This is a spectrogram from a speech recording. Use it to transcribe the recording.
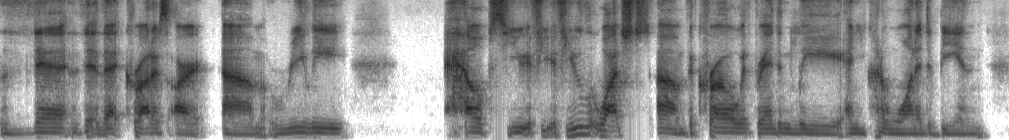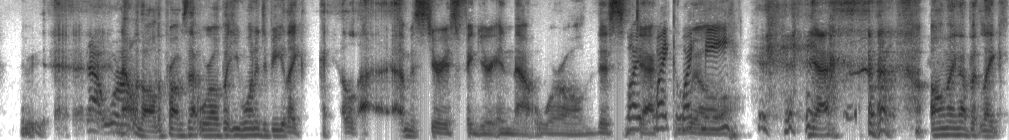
the, the that Corrado's art um, really helps you if you if you watched um, The Crow with Brandon Lee and you kind of wanted to be in That world. not with all the problems of that world, but you wanted to be like a, a mysterious figure in that world. This Like, deck like, like will- me. yeah. oh my god! But like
